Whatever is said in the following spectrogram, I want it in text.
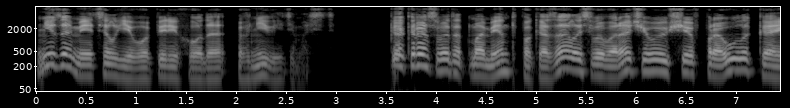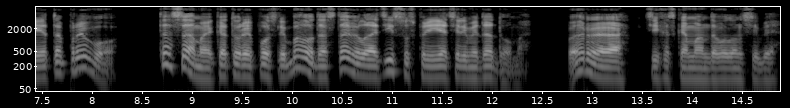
не заметил его перехода в невидимость. Как раз в этот момент показалась выворачивающая в проулок карета Прево, та самая, которая после бала доставила Адису с приятелями до дома. «Пора», — тихо скомандовал он себе.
